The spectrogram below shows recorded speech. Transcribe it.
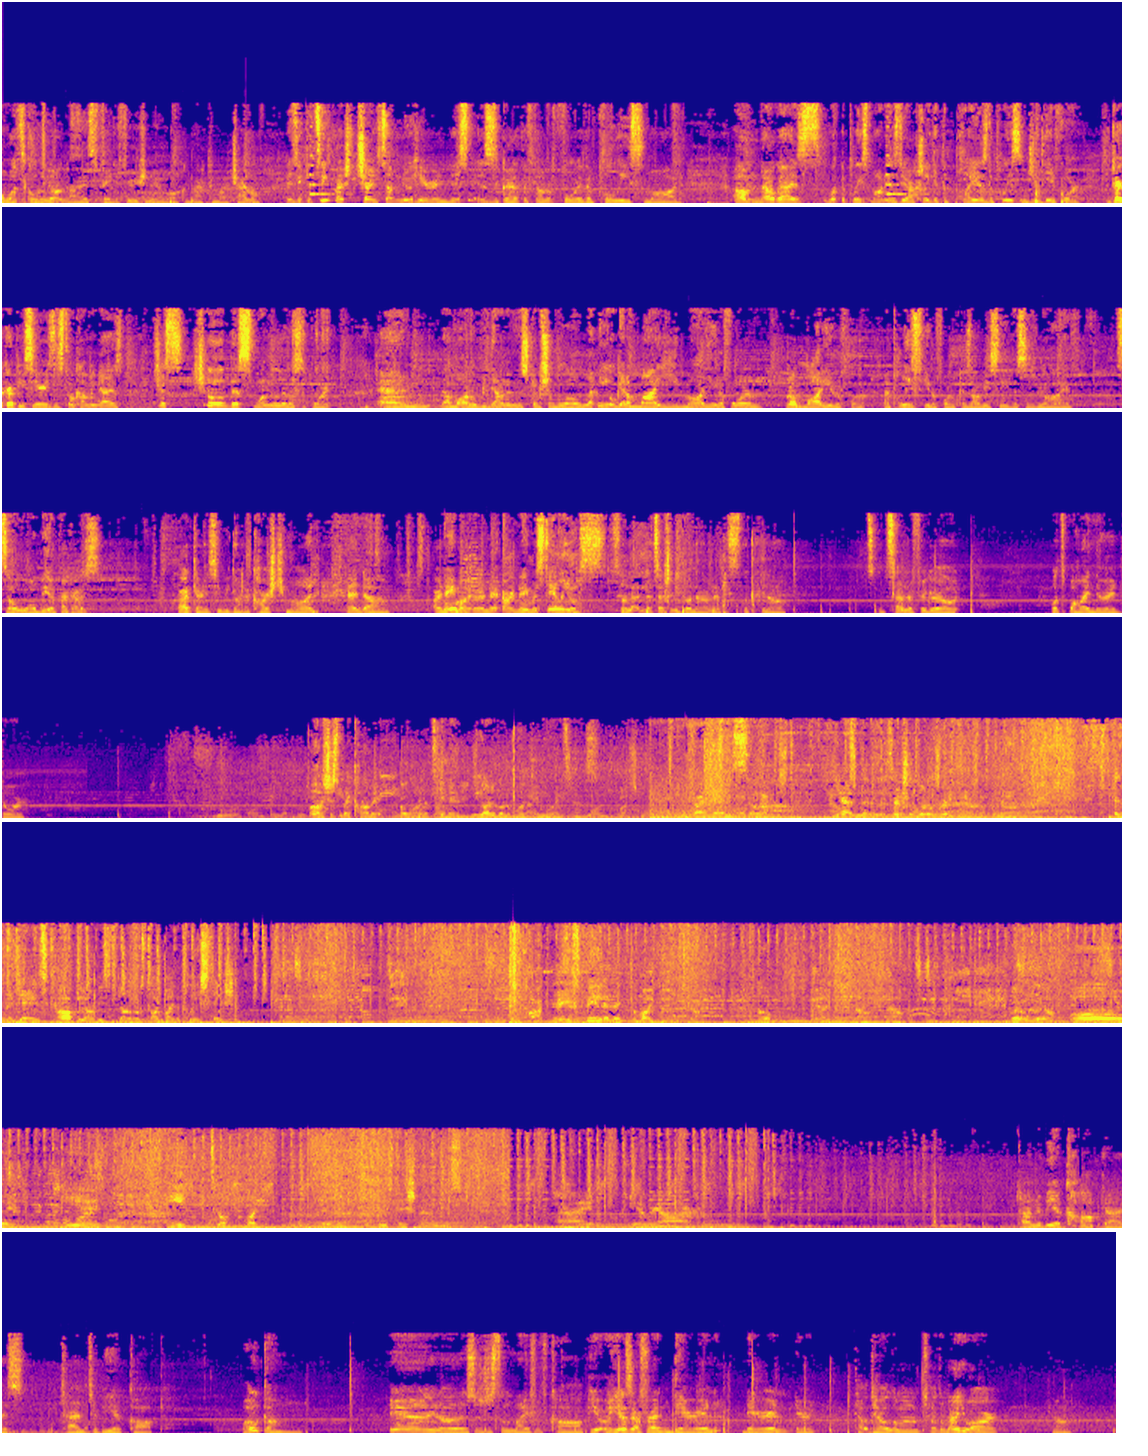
What's going on guys? Faded Fusion and welcome back to my channel. As you can see, I'm trying something new here, and this is the Grand Theft Auto 4 The Police mod. Um, now guys, what the police mod is, you actually get to play as the police in GTA 4. The Dark RP series is still coming guys, just show this one a little support. And that mod will be down in the description below. Let me go get a my mod uniform, not a mod uniform, my police uniform, because obviously this is real life. So I'll be right back, guys. Alright, guys, here we got a costume on, and um, our name our, our name is Stelios. So let, us actually go now. Let's you know, it's, it's time to figure out what's behind the red door. Oh, it's just my comment. Hold on, let's get in. We gotta go to work anyways, guys. Alright, guys, so, uh, yeah, let, us actually go to work now, in the day's copy obviously done was taught by the police station. There's a speed limit. Come on now, let's go. Oh, good. Oh, no, no. Oh, oh. yeah. E, let's go. Come on. There's the police station at least. Alright, here we are. Time to be a cop, guys. Time to be a cop. Welcome. Yeah, you know, this is just the life of cop. He here's our friend Darren. Darren, Darren. Tell, tell them, tell them how you are. You know,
